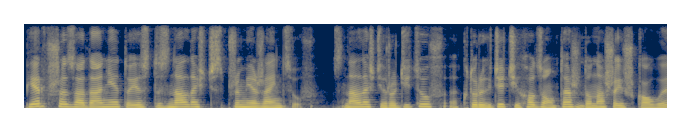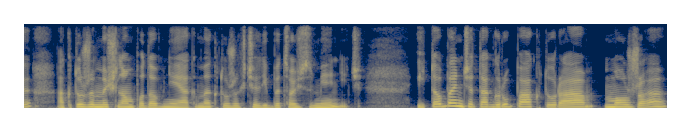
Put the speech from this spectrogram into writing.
Pierwsze zadanie to jest znaleźć sprzymierzeńców, znaleźć rodziców, których dzieci chodzą też do naszej szkoły, a którzy myślą podobnie jak my, którzy chcieliby coś zmienić. I to będzie ta grupa, która może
